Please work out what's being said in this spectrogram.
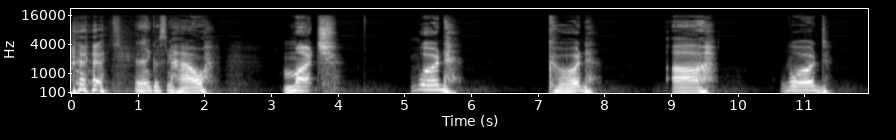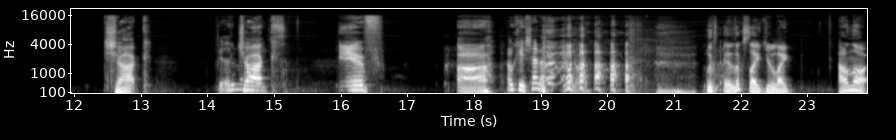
it. And then it goes to me. How much would could uh would Chuck Feel it in my Chuck. if uh Okay, shut up. Looks it looks like you're like I don't know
